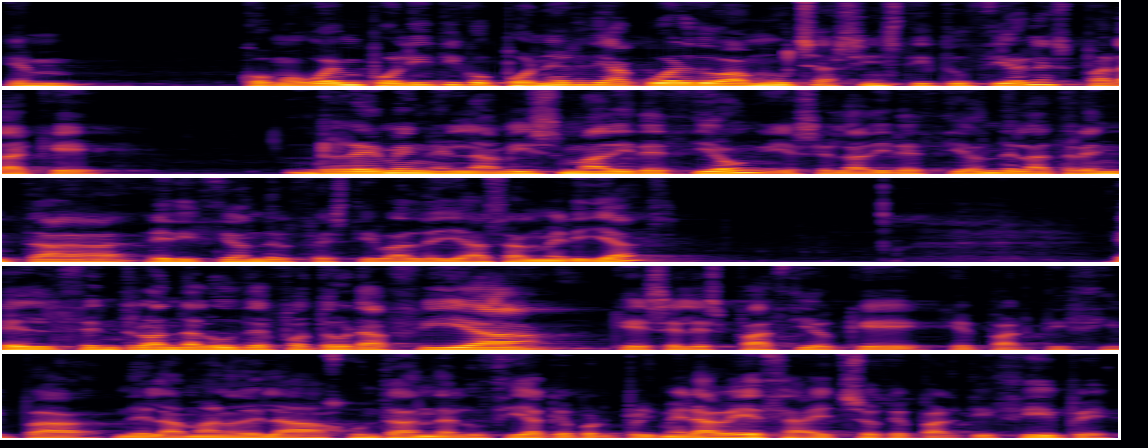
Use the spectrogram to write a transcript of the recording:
en, como buen político, poner de acuerdo a muchas instituciones para que remen en la misma dirección, y es en la dirección de la 30 edición del Festival de Jazz Almerías. El Centro Andaluz de Fotografía, que es el espacio que, participa de la mano de la Junta de Andalucía, que por primera vez ha hecho que participe,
